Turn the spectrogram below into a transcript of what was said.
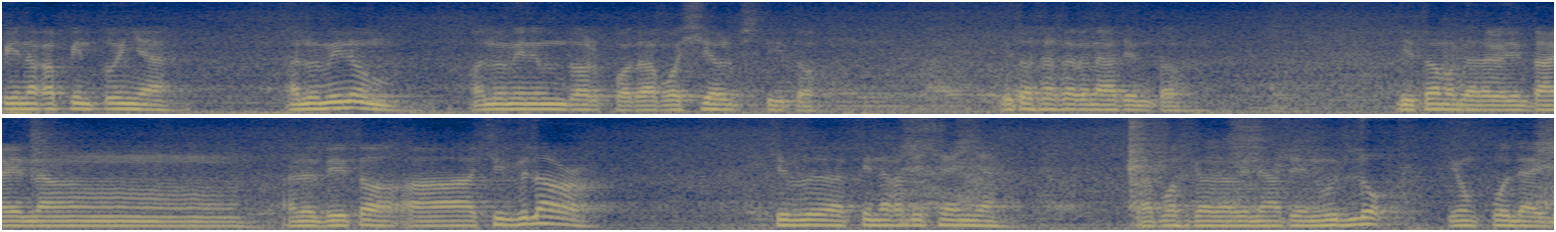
pinakapinto niya, aluminum, aluminum door po, tapos shelves dito. Dito sasara natin to. Dito maglalagay din tayo ng ano dito, ah tubular. Tubular pinaka-design niya. Tapos gagawin natin wood look yung kulay.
